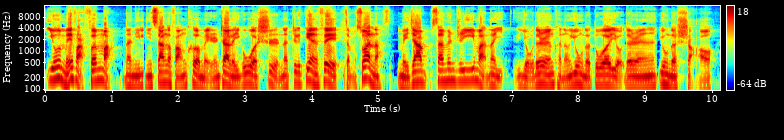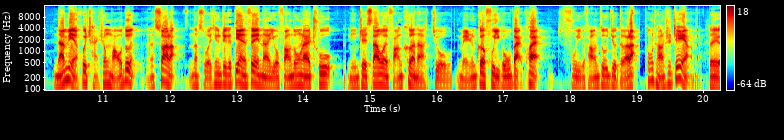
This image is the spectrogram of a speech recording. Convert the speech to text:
因为没法分嘛。那您您三个房客每人占了一个卧室，那这个电费怎么算呢？每家三分之一嘛。那有的人可能用的多，有的人用的少。难免会产生矛盾，那算了，那索性这个电费呢由房东来出，您这三位房客呢就每人各付一个五百块，付一个房租就得了，通常是这样的。所以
